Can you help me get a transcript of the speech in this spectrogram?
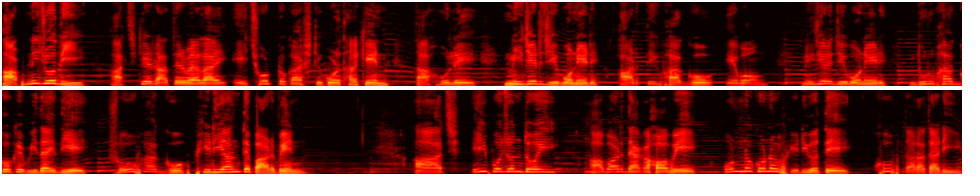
আপনি যদি আজকের রাতের বেলায় এই ছোট্ট কাজটি করে থাকেন, তাহলে নিজের জীবনের আর্থিক ভাগ্য এবং নিজের জীবনের দুর্ভাগ্যকে বিদায় দিয়ে সৌভাগ্য ফিরিয়ে আনতে পারবেন। আজ এই পর্যন্তই। আবার দেখা হবে অন্য কোনো ভিডিওতে খুব তাড়াতাড়ি।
